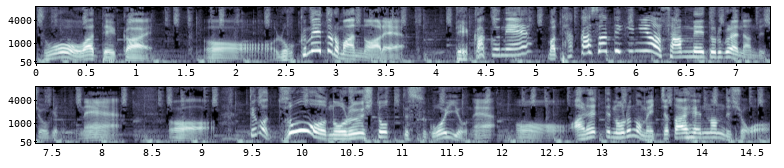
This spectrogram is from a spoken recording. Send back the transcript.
象はでかい。うん。6メートルもあんのあれ。でかくね？まあ、高さ的には3メートルぐらいなんでしょうけどもね。うん。てか、象乗る人ってすごいよね。うん。あれって乗るのめっちゃ大変なんでしょ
